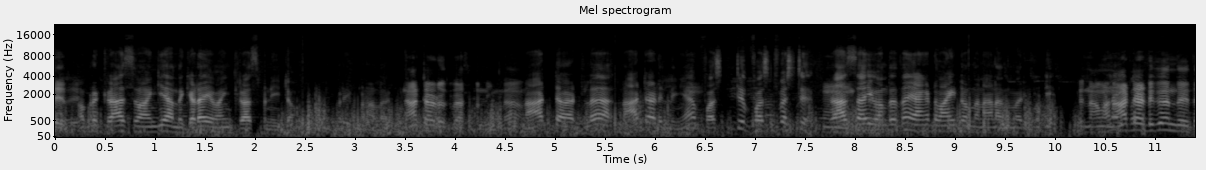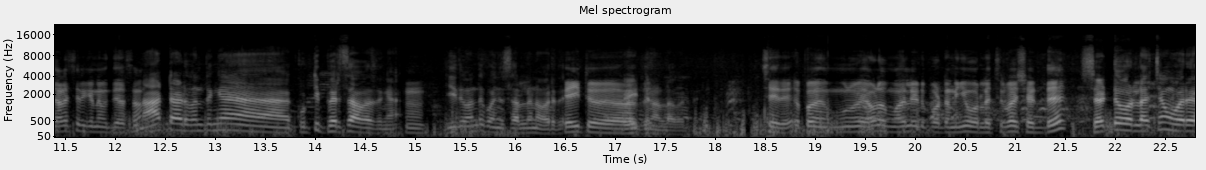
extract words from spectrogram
சரி. அப்புறம் கிராஸ் வாங்கி அந்த கிடாயை வாங்கி கிராஸ் பண்ணிட்டோம் அப்புறம் நாட்டாடு கிராஸ் பண்ணீங்களா? நாட்டாட்டில் நாட்டாடு இல்லைங்க. ஃபஸ்ட்டு ஃபஸ்ட் ஃபஸ்ட்டு கிராஸ் ஆகி வந்தது தான் என்கிட்ட வாங்கிட்டு வந்தேன் நான் அந்த மாதிரி குட்டி. இப்போ நாம நாட்டாட்டுக்கும் அந்த தலைச்சேரிக்கு என்ன வித்தியாசம்? நாட்டாடு வந்துங்க குட்டி பெருசாகுதுங்க ம். இது வந்து கொஞ்சம் சல்லுன்னு வருது. வெயிட்டு வெயிட் நல்லா வருது. சரி இப்போ எவ்வளோ முதலீடு போட்டீங்க ஒரு லட்ச ரூபாய் ஷெட்டு செட்டு ஒரு லட்சம் ஒரு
